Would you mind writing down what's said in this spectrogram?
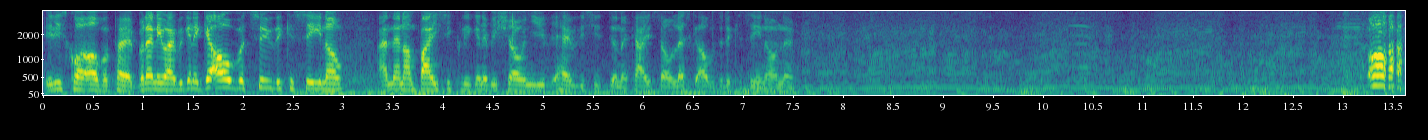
it is quite overpowered. But anyway, we're going to get over to the casino. And then I'm basically going to be showing you how this is done, okay? So let's get over to the casino now.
